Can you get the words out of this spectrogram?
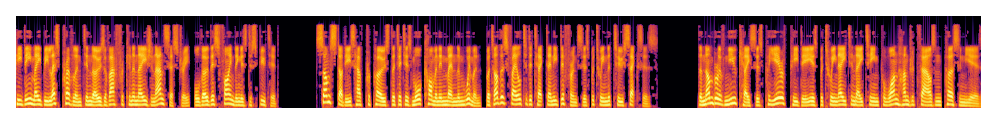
PD may be less prevalent in those of African and Asian ancestry, although this finding is disputed. Some studies have proposed that it is more common in men than women, but others fail to detect any differences between the two sexes. The number of new cases per year of PD is between 8 and 18 per 100,000 person-years.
